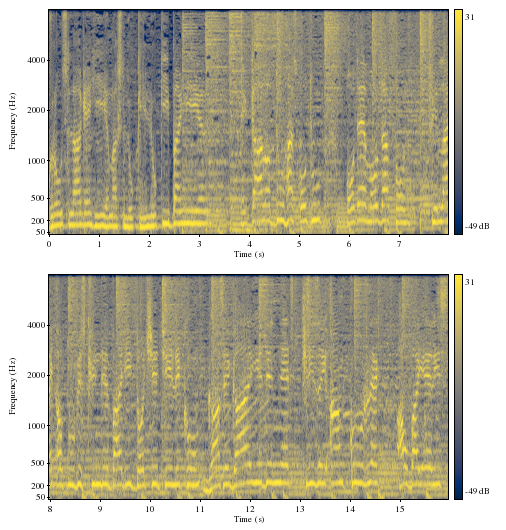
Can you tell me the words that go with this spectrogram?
Großlage hier, machst Lucky Lucky bei mir. Egal ob du hast O2 oder Vodafone, vielleicht auch du bist Kunde bei die Deutsche Telekom. Ganz egal, jede Netz schließe ich an, korrekt, auch bei Alice.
